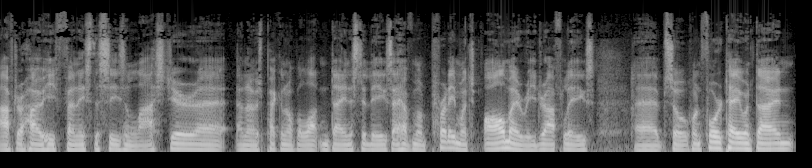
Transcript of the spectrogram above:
after how he finished the season last year, uh, and I was picking up a lot in dynasty leagues. I have him on pretty much all my redraft leagues. Uh, so when Forte went down,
